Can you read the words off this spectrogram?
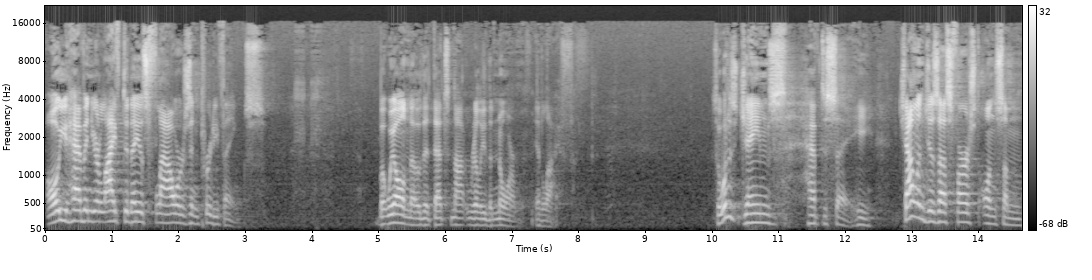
all you have in your life today is flowers and pretty things. But we all know that that's not really the norm in life. So, what does James have to say? He challenges us first on some,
